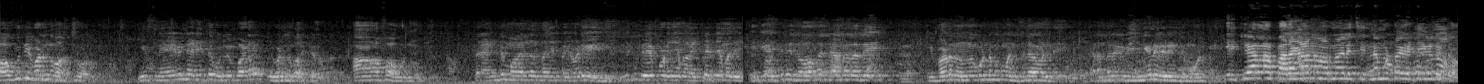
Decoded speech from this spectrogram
പകുതി ഇവിടെ നിന്ന് വറച്ചു പോകണം ഈ സ്ലേവിന്റെ അടിയത്തെ പുല്ലുംപാട് ഇവിടുന്ന് പറിക്കണം. ആ ഹാഫ് അവിടുന്ന് രണ്ട് മാലിൽ എന്താ പരിപാടി കഴിഞ്ഞു? ഇത് ഇതേപോലെ ഞാൻ അടിയാൽ മതി എനിക്ക് കിണറ്റിന് ലോകം ഇല്ലാന്നുള്ളത് ഇവിടെ നിന്നുകൊണ്ട് നമുക്ക് മനസ്സിലാവണ്ടേ? കാരണം എന്താ വിങ്ങൽ വരുന്നുണ്ട് മോൾക്ക്. ഇരിക്കാനുള്ള പലക എന്ന് പറഞ്ഞാൽ ചിന്നമുട്ട മുട്ട കേട്ടോ.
